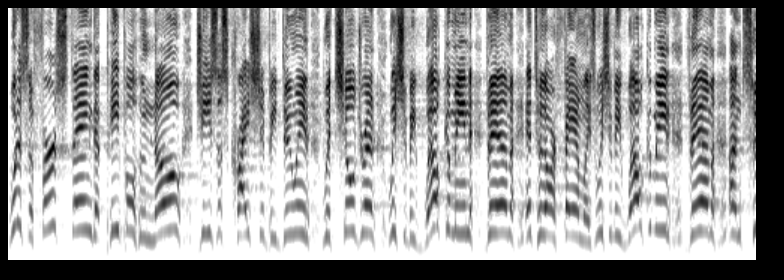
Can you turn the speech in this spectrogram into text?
What is the first thing that people who know Jesus Christ should be doing with children? We should be welcoming them into our families. We should be welcoming them unto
